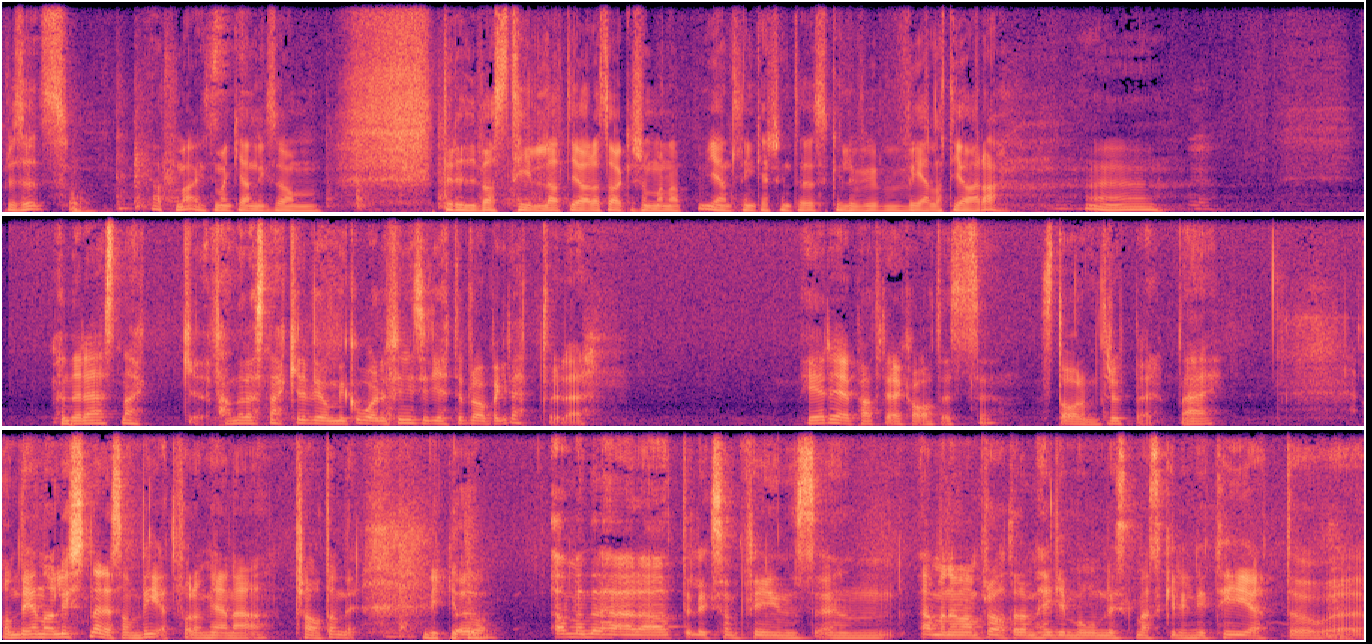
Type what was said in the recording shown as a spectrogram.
precis. Att man, att man kan liksom drivas till att göra saker som man egentligen kanske inte skulle velat göra. Eh, Men det där, snack, fan, det där snackade vi om igår. Det finns ett jättebra begrepp för det där. Är det patriarkatets stormtrupper? Nej. Om det är någon lyssnare som vet får de gärna prata om det. vilket då? Ja, men det här att det liksom finns en... Ja, men när man pratar om hegemonisk maskulinitet och eh,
